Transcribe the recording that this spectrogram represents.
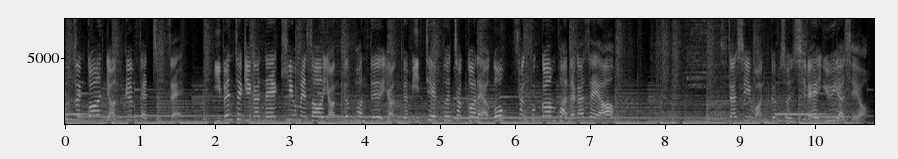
키움증권 연금 대축제 이벤트 기간 내 키움에서 연금 펀드 연금 ETF 첫 거래하고 상품권 받아가세요. 투자 시 원금 손실에 유의하세요.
